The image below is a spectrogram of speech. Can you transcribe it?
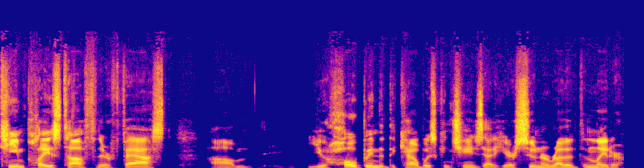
team plays tough. They're fast. Um, you're hoping that the Cowboys can change that here sooner rather than later.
